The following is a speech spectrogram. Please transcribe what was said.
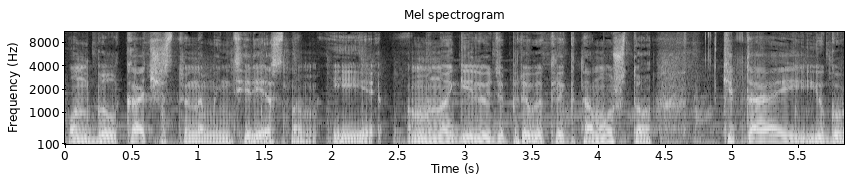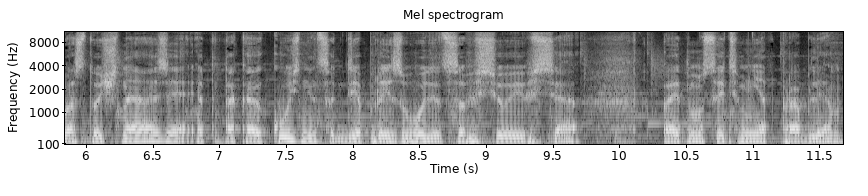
он был качественным, интересным. И многие люди привыкли к тому, что Китай, Юго-Восточная Азия – это такая кузница, где производится все и вся. Поэтому с этим нет проблем.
